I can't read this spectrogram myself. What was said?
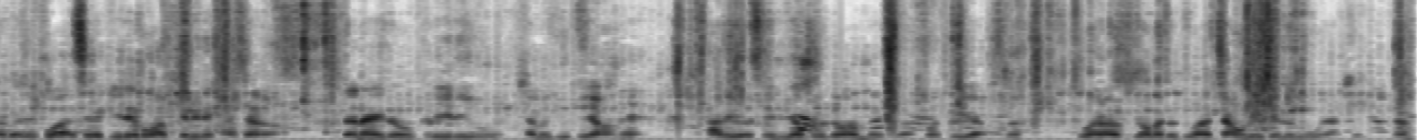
ကိုကအစပြေတဲ့ဘဝဖြစ်နေတဲ့ခါကျတော့ တက်နိုင်ဆုံးကလေးတွေကိုချက်မကျူဖြစ်အောင်နဲ့ဒါတွေကိုအဆင်ပြေအောင်ဘယ်လိုလုပ်ရမလဲဆိုတော့ကိုတွေ့ရနော်သူကတော့ပြောမှဆိုသူကចောင်းနေတယ်လို့ငိုတာဖြစ်နော်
